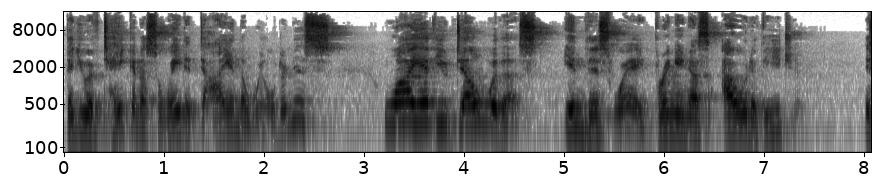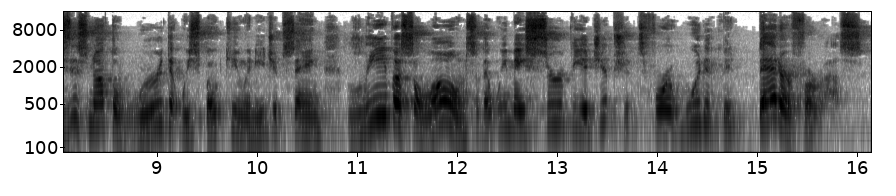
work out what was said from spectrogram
that you have taken us away to die in the wilderness? Why have you dealt with us in this way, bringing us out of Egypt? Is this not the word that we spoke to you in Egypt, saying, Leave us alone so that we may serve the Egyptians? For it would have been better for us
